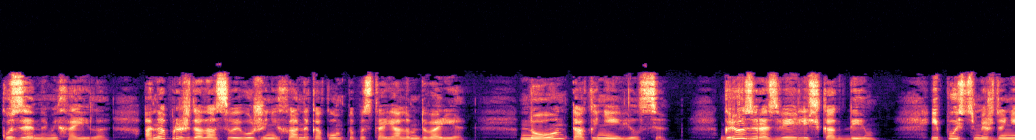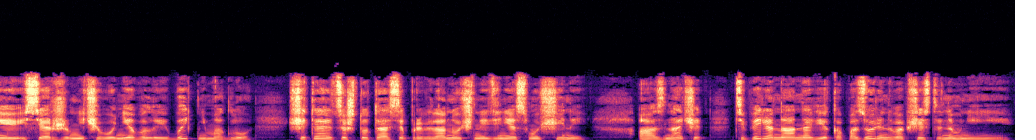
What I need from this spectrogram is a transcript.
кузена Михаила, она прождала своего жениха на каком-то постоялом дворе, но он так и не явился. Грезы развеялись, как дым, и пусть между нею и Сержем ничего не было и быть не могло, считается, что Тася провела ночь наедине с мужчиной, а значит, теперь она навек опозорена в общественном мнении.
